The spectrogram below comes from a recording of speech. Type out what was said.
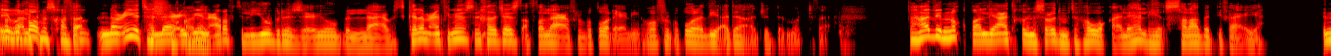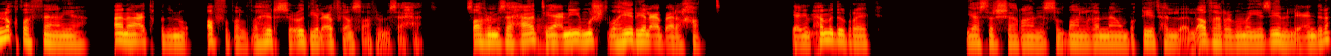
اي بالضبط. فنوعية تكشف اللاعبين. عرفت اللي يبرز عيوب اللاعب. تتكلم عن فينيسيوس اللي خذ جائزة أفضل لاعب في البطولة يعني هو في البطولة ذي أداء جدا مرتفع. فهذه النقطة اللي أعتقد إن سعود متفوق عليها اللي هي الصلابة الدفاعية. النقطة الثانية أنا أعتقد إنه أفضل ظهير سعودي يلعب في أنصاف المساحات. أنصاف المساحات. يعني مش ظهير يلعب على الخط. يعني محمد البريك ياسر الشهراني سلطان الغنام وبقيه هال- الأظهرة المميزين اللي عندنا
